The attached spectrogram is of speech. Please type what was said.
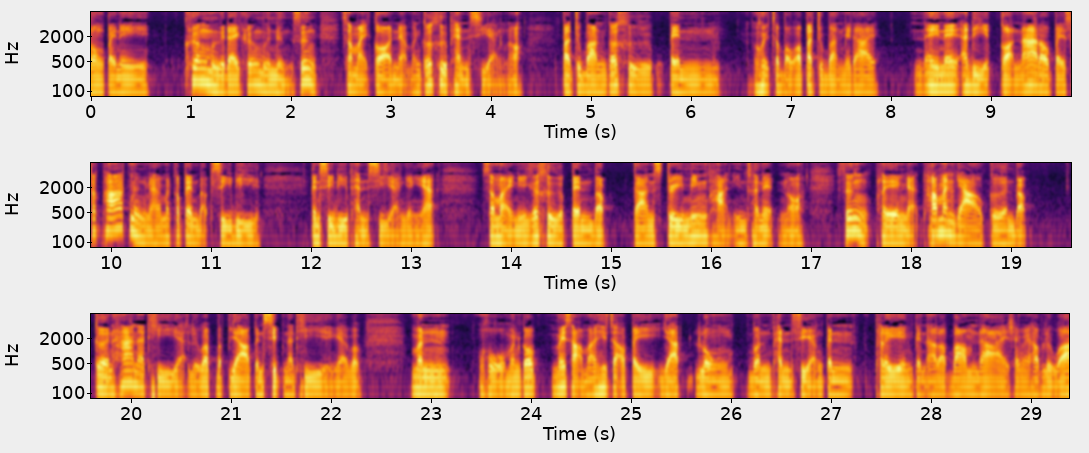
ลงไปใน เครื่องมือใดเครื่องมือหนึ่ง ซึ่งสมัยก่อนเนี่ยมันก็คือแผ่นเสียงเนาะปัจจุบันก็คือเป็นโอ้ยจะบอกว่าปัจจุบันไม่ได้ ในในอดีตก่อนหน้าเราไปสักพักหนึ่งนะมันก็เป็นแบบซีดีเป็นซีดีแผ่นเสียงอย่างเงี้ยสมัยนี้ก็คือเป็นแบบการสตรีมมิ่งผ่านอินเทอร์เน็ตเนาะซึ่งเพลงเนี่ยถ้ามันยาวเกินแบบเกิน 5 นาทีอะหรือว่าแบบยาวเป็น 10 นาทีอย่างเงี้ยแบบมันโอ้โห มันก็ไม่สามารถที่จะเอาไปยัดลงบนแผ่นเสียงเป็นเพลงเป็นอัลบั้มได้ใช่ไหมครับ หรือว่า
